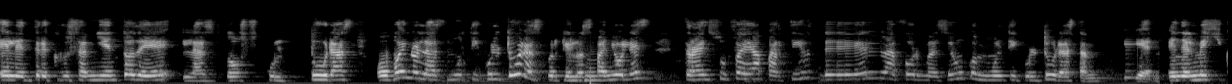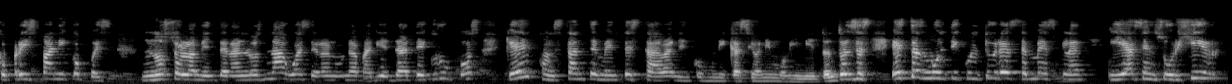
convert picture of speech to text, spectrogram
el entrecruzamiento de las dos culturas, o bueno, las multiculturas, porque los españoles traen su fe a partir de la formación con multiculturas también. En el México prehispánico, pues no solamente eran los nahuas, eran una variedad de grupos que constantemente estaban en comunicación y movimiento. Entonces, estas multiculturas se mezclan y hacen surgir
